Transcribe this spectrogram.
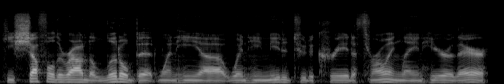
He shuffled around a little bit when he uh, when he needed to to create a throwing lane here or there.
